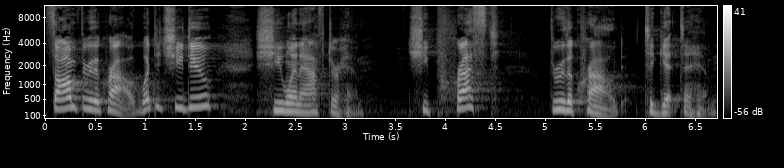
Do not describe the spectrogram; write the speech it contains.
saw him through the crowd. What did she do? She went after him. She pressed through the crowd to get to him.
